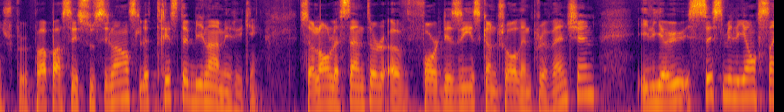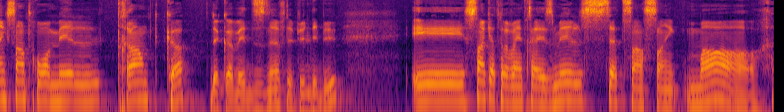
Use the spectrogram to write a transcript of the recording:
Je peux pas passer sous silence le triste bilan américain. Selon le Center of for Disease Control and Prevention, il y a eu 6 503 030 cas de COVID-19 depuis le début et 193 705 morts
